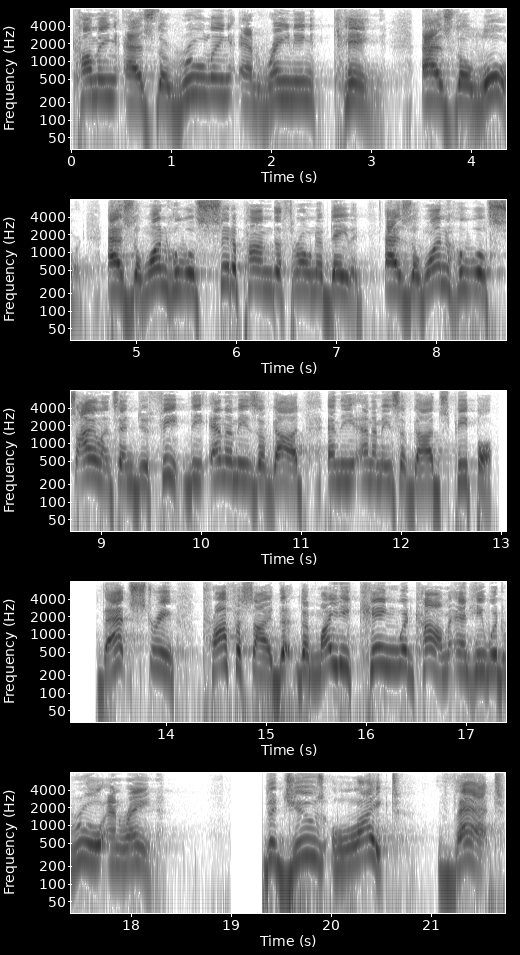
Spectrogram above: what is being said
coming as the ruling and reigning king as the Lord, as the one who will sit upon the throne of David, as the one who will silence and defeat the enemies of God and the enemies of God's people. That stream prophesied that the mighty king would come and he would rule and reign. The Jews liked that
